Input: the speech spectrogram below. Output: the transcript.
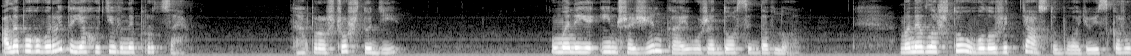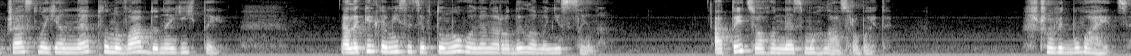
Але поговорити я хотів не про це. А про що ж тоді? У мене є інша жінка і уже досить давно. Мене влаштовувало життя з тобою, і скажу чесно, я не планував до неї йти. Але кілька місяців тому вона народила мені сина. А ти цього не змогла зробити. Що відбувається?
